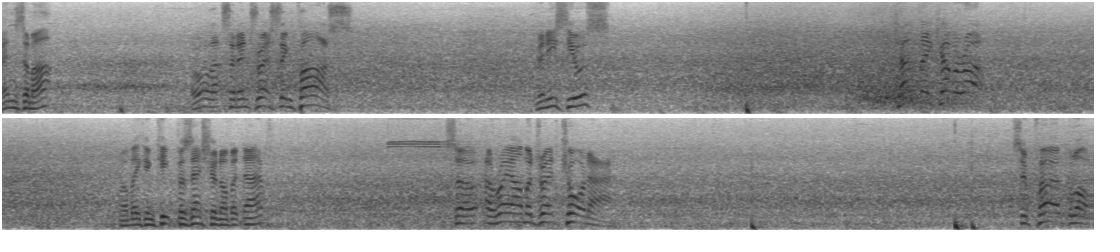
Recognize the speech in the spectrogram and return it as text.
Benzema. Oh, that's an interesting pass. Vinicius. Can they cover up? Well, they can keep possession of it now. So, a Real Madrid corner. Superb block.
